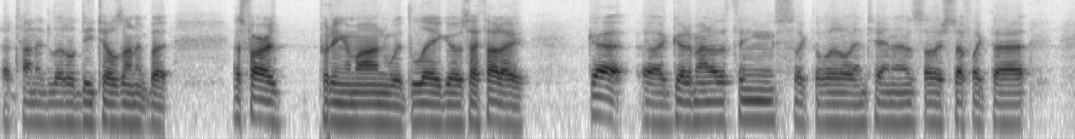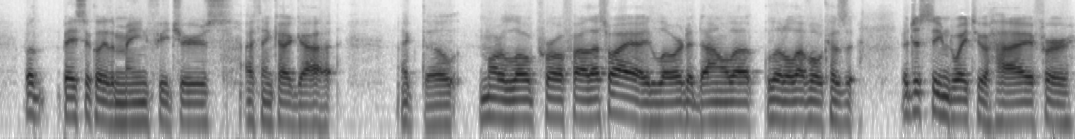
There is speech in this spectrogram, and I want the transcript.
a ton of little details on it, but as far as putting them on with Legos. I thought I got a good amount of the things, like the little antennas, other stuff like that. But basically the main features, I think I got like the more low profile. That's why I lowered it down a le little level because it, it just seemed way too high for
